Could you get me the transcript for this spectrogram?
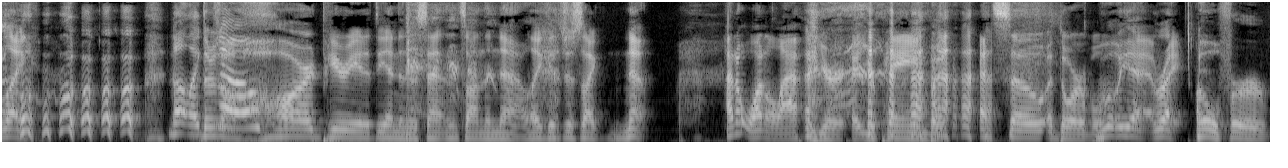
Like Not like there's no. a hard period at the end of the sentence on the no. Like it's just like no. I don't want to laugh at your at your pain, but that's so adorable. Well, yeah, right. Oh, for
